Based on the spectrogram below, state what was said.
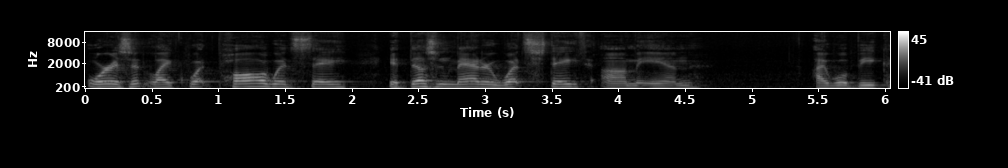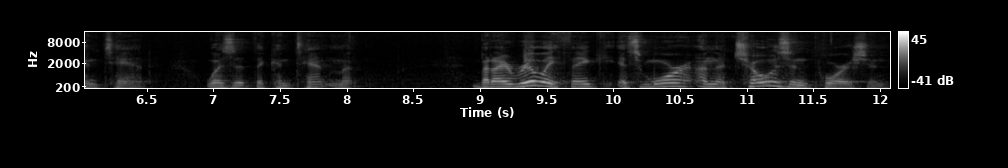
Or is it like what Paul would say? It doesn't matter what state I'm in, I will be content. Was it the contentment? But I really think it's more on the chosen portion.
